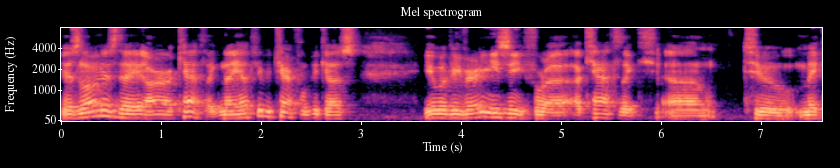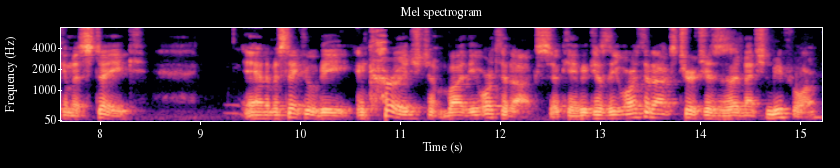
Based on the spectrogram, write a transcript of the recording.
As long as they are Catholic. Now, you have to be careful because it would be very easy for a, a Catholic um, to make a mistake, and a mistake that would be encouraged by the Orthodox, okay? Because the Orthodox churches, as I mentioned before,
